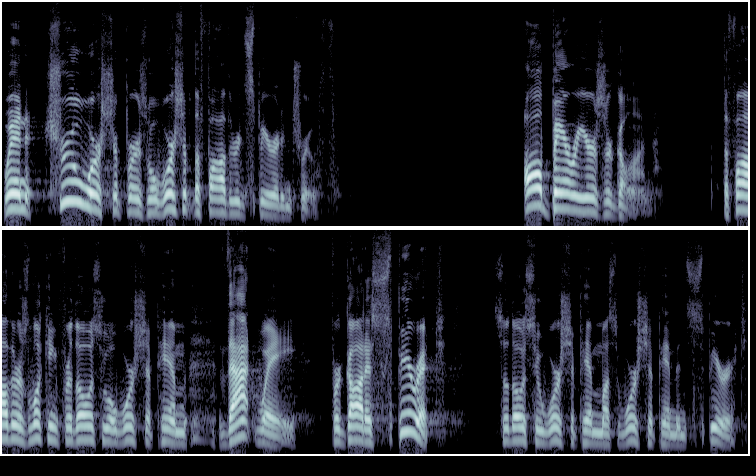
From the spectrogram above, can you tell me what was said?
when true worshipers will worship the Father in spirit and truth. All barriers are gone. The Father is looking for those who will worship Him that way, for God is spirit so those who worship him must worship him in spirit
